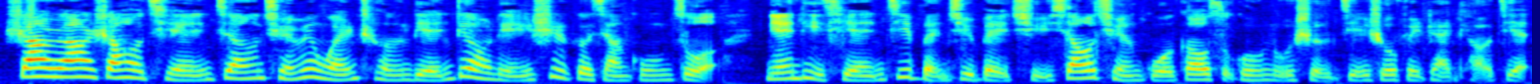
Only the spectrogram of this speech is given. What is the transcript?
十二月二十号前将全面完成联调联试各项工作，年底前基本具备取消全国高速公路省界收费站条件。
